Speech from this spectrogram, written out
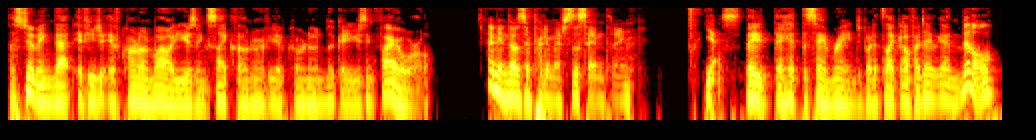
Assuming that if you, if Chrono and Marle are using Cyclone or if you have Chrono and Lucca using Fire Whirl. I mean, those are pretty much the same thing. Yes, they they hit the same range, but it's like, oh, if I take the guy in the middle,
